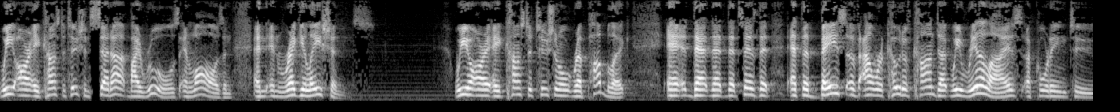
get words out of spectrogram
We are a Constitution set up by rules and laws and, and, and regulations. We are a constitutional republic eh, that, that, that says that at the base of our code of conduct, we realize, according to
